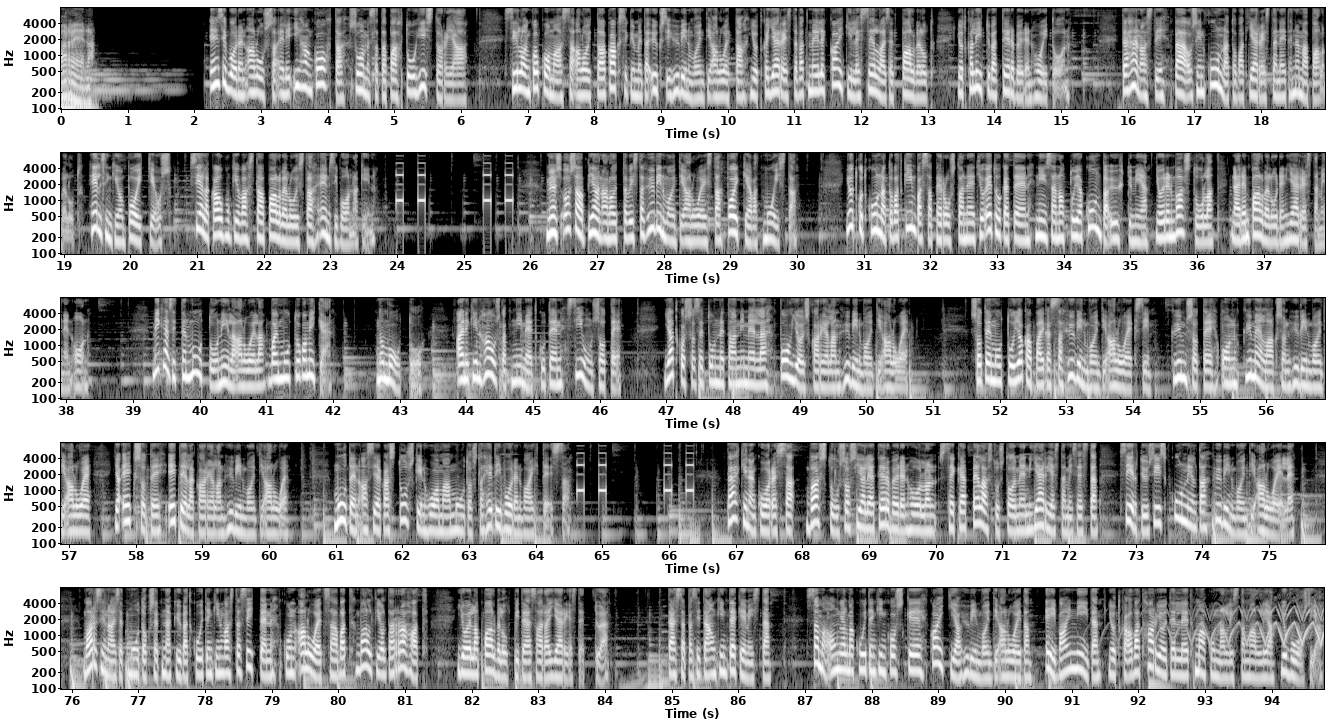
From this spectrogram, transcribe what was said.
Areena. Ensi vuoden alussa, eli ihan kohta, Suomessa tapahtuu historiaa. Silloin koko maassa aloittaa 21 hyvinvointialuetta, jotka järjestävät meille kaikille sellaiset palvelut, jotka liittyvät terveydenhoitoon. Tähän asti pääosin kunnat ovat järjestäneet nämä palvelut. Helsinki on poikkeus. Siellä kaupunki vastaa palveluista ensi vuonnakin. Myös osa pian aloittavista hyvinvointialueista poikkeavat muista. Jotkut kunnat ovat kimpassa perustaneet jo etukäteen niin sanottuja kuntayhtymiä, joiden vastuulla näiden palveluiden järjestäminen on. Mikä sitten muuttuu niillä alueilla vai muuttuuko mikään? No muuttuu. Ainakin hauskat nimet, kuten Siun sote. Jatkossa se tunnetaan nimellä Pohjois-Karjalan hyvinvointialue. Sote muuttuu joka paikassa hyvinvointialueeksi. Kymsote on Kymenlaakson hyvinvointialue ja Eksote Etelä-Karjalan hyvinvointialue. Muuten asiakas tuskin huomaa muutosta heti vuoden vaihteessa. Pähkinänkuoressa vastuu sosiaali- ja terveydenhuollon sekä pelastustoimen järjestämisestä siirtyy siis kunnilta hyvinvointialueille. Varsinaiset muutokset näkyvät kuitenkin vasta sitten, kun alueet saavat valtiolta rahat, joilla palvelut pitää saada järjestettyä. Tässäpä sitä onkin tekemistä. Sama ongelma kuitenkin koskee kaikkia hyvinvointialueita, ei vain niitä, jotka ovat harjoitelleet maakunnallista mallia jo vuosia.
